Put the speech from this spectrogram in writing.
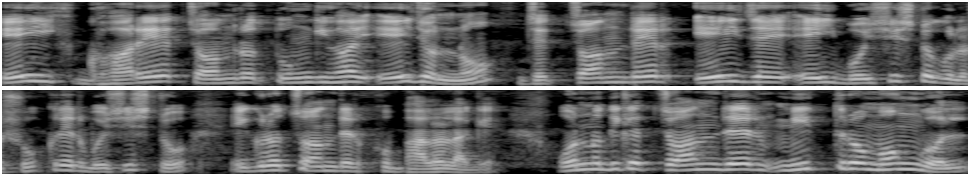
এই ঘরে চন্দ্র তুঙ্গি হয় এই জন্য যে চন্দ্রের এই যে এই বৈশিষ্ট্যগুলো, শুক্রের বৈশিষ্ট্য, এগুলো চন্দ্রের খুব ভালো লাগে। অন্যদিকে চন্দ্রের মিত্র মঙ্গল,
